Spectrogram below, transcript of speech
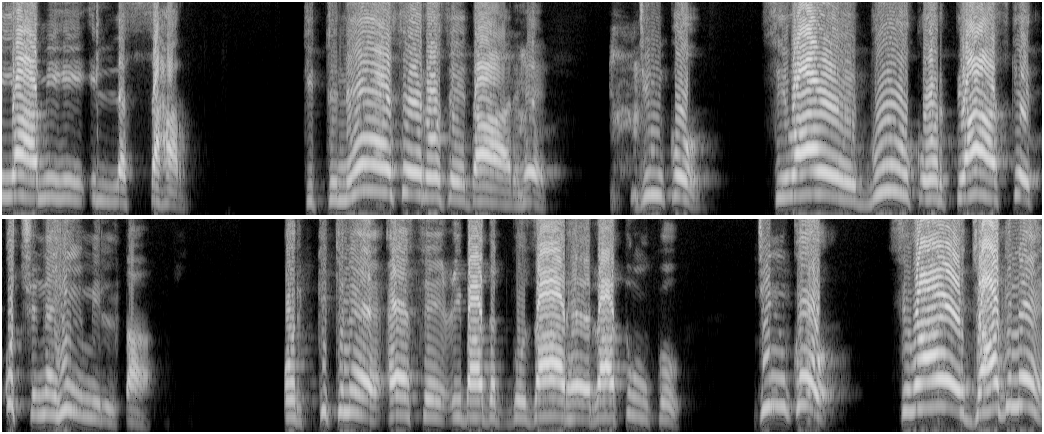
قيامه الا السحر کتنے ایسے روزے دار ہے جن کو سوائے بھوک اور پیاس کے کچھ نہیں ملتا۔ اور کتنے ایسے عبادت گزار ہے راتوں کو جن کو سوائے جاگنے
